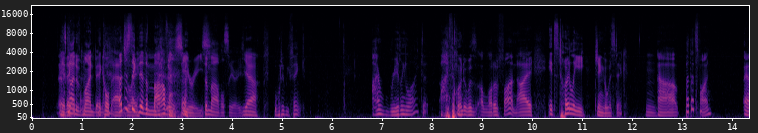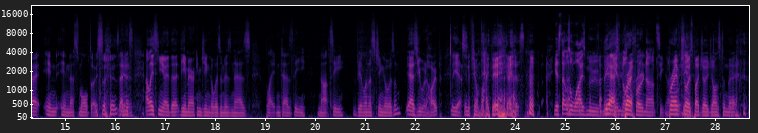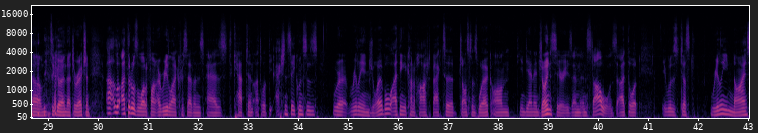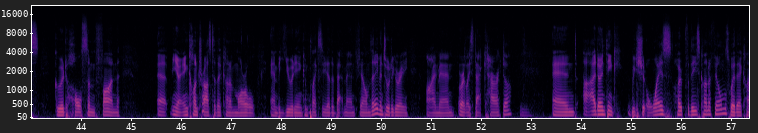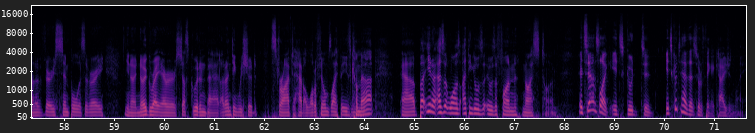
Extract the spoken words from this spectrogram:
Yeah, It's they- kind of mind bending. they're bending. called I just think they're the Marvel series. the Marvel series. Yeah. What do we think? I really liked it. I thought it was a lot of fun. I it's totally jingoistic, Hmm. uh, but that's fine. Uh, in in a small doses, and Yeah. it's at least you know the the American jingoism isn't as blatant as the Nazi villainous jingoism, as you would hope yes. in a film like this. yes. yes, that was a wise move, Yes, not brave- pro-Nazi. Brave choice by Joe Johnston there um, to go in that direction. Uh, look, I thought it was a lot of fun. I really like Chris Evans as the captain. I thought the action sequences were really enjoyable. I think it kind of harked back to Johnston's work on the Indiana Jones series and, and Star Wars. I thought it was just really nice, good, wholesome fun. Uh, you know, in contrast to the kind of moral ambiguity and complexity of the Batman films, and even to a degree, Iron Man, or at least that character. Mm. And I I don't think we should always hope for these kind of films where they're kind of very simple. It's a very, you know, no grey area. It's just good and bad. I don't think we should strive to have a lot of films like these come Mm. out. Uh, but you know, as it was, I think it was it was a fun, nice time. It sounds like it's good to it's good to have that sort of thing occasionally,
